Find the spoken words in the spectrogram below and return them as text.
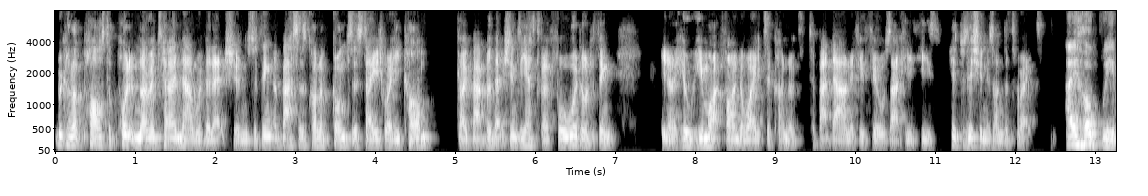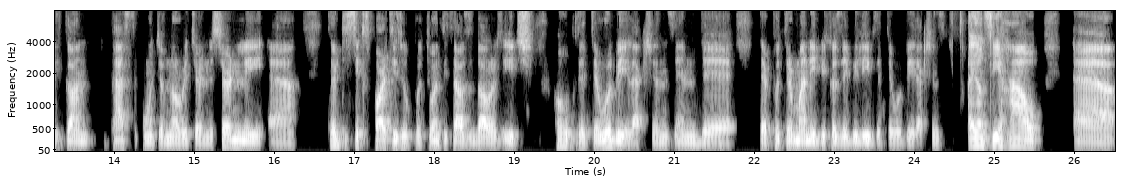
we're kind of past the point of no return now with elections? Do you think Abbas has kind of gone to the stage where he can't go back with elections? He has to go forward, or you think you know he he might find a way to kind of to back down if he feels that he, he's his position is under threat? I hope we've gone past the point of no return. Certainly, uh, 36 parties who put twenty thousand dollars each hope that there will be elections, and uh, they put their money because they believe that there will be elections. I don't see how. Uh,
